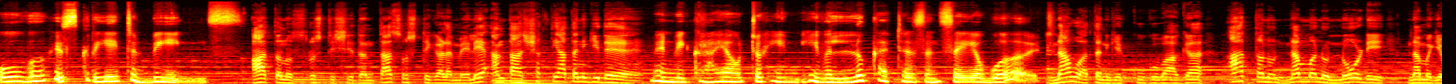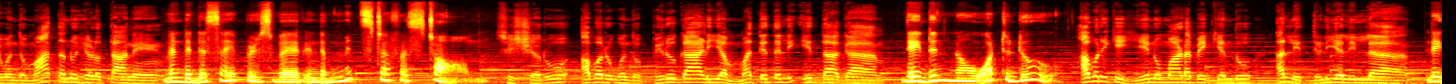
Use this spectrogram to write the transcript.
over His created beings. ಆತನು ಸೃಷ್ಟಿಸಿದಂತ ಸೃಷ್ಟಿಗಳ ಮೇಲೆ ಅಂತ ಶಕ್ತಿ ಆತನಿಗಿದೆ When we cry out to Him, He will look at us and say a word. ನಾವು ಆತನಿಗೆ ಕೂಗುವಾಗ ಆತನು ನಮ್ಮನ್ನು ನೋಡಿ ನಮಗೆ ಒಂದು ಮಾತನ್ನು ಹೇಳುತ್ತಾನೆ When the disciples were in the midst of a storm, ಶಿಷ್ಯರು ಅವರು ಒಂದು ಬಿರುಗಾಳಿಯ ಮಧ್ಯದಲ್ಲಿ ಇದ್ದಾಗ they didn't know what to do. ಅವರಿಗೆ ಏನು ಮಾಡಬೇಕೆಂದು ಅಲ್ಲಿ ತಿಳಿಯಲಿಲ್ಲ They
